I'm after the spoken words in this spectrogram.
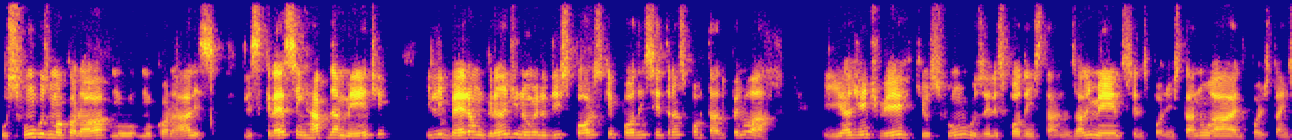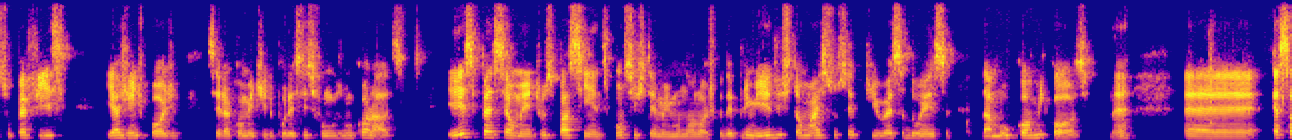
Os fungos mucorales, eles crescem rapidamente e liberam um grande número de esporos que podem ser transportados pelo ar. E a gente vê que os fungos, eles podem estar nos alimentos, eles podem estar no ar, eles podem estar em superfície, e a gente pode ser acometido por esses fungos mucorales. Especialmente os pacientes com sistema imunológico deprimido estão mais suscetíveis a essa doença da mucormicose, né? É, essa,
